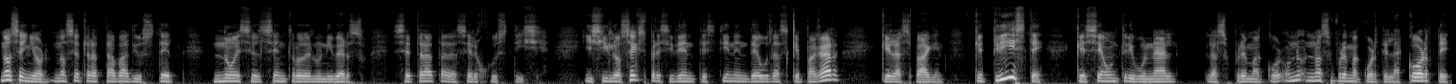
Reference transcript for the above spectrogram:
No, señor, no se trataba de usted, no es el centro del universo, se trata de hacer justicia. Y si los expresidentes tienen deudas que pagar, que las paguen. Qué triste que sea un tribunal, la Suprema Corte, no, no Suprema Corte, la Corte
